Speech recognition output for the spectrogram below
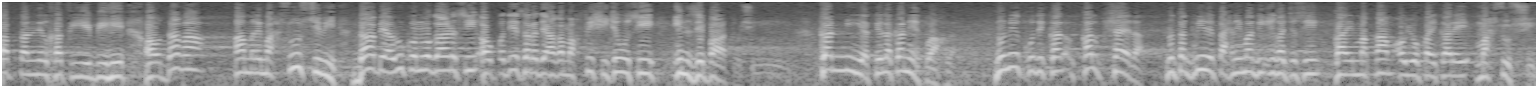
ضبطا للخفي به او دغه امر محسوس چوی دا بیا رکن وګاڼسی او پدې سره دې هغه مخفی شي چې وسی انضباط شي کالنیت لکه نیت واخله نو نیت خو دی قلب شای ده نو تکبیر تحریمه دی ایغا چسی قائم مقام او یو پیکره محسوس شی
